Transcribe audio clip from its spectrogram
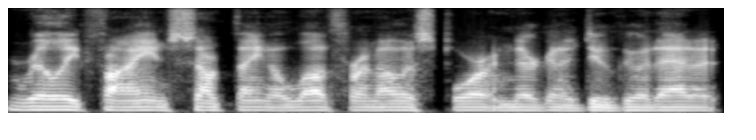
really finds something, a love for another sport, and they're going to do good at it,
